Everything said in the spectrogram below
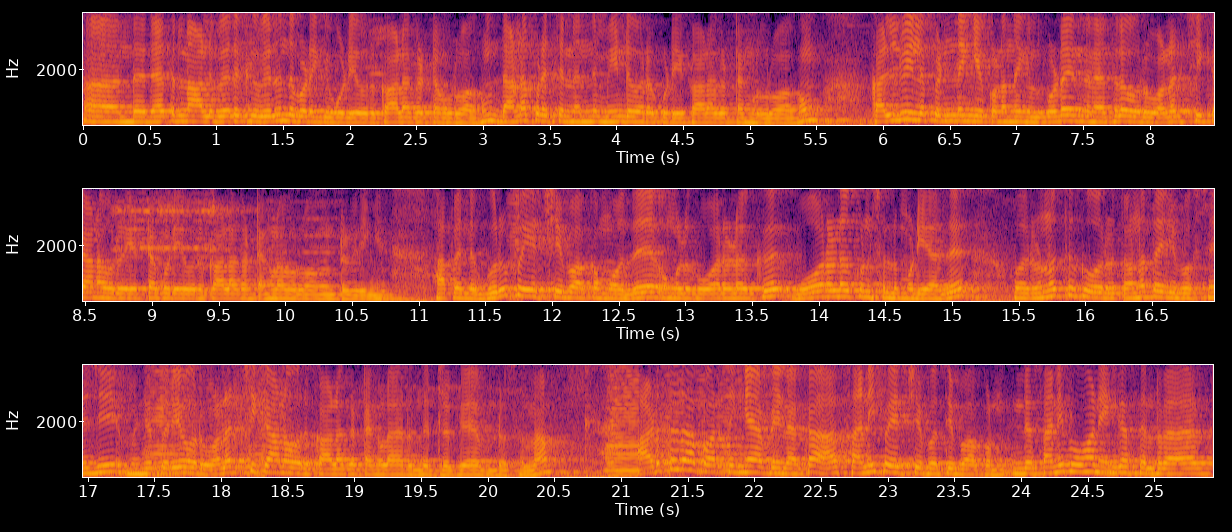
இந்த நேரத்தில் நாலு பேருக்கு விருந்து படைக்கக்கூடிய ஒரு காலகட்டம் உருவாகும். தன பிரச்சனைலேருந்து மீண்டு வரக்கூடிய காலகட்டங்கள் உருவாகும். கல்வியில் பின்தங்கிய குழந்தைகள் கூட இந்த நேரத்தில் ஒரு வளர்ச்சிக்கான ஒரு எட்டக்கூடிய ஒரு காலகட்டங்களாக உருவாகுன்றீங்க அப்போ இந்த குரு பயிற்சி பார்க்கும்போது உங்களுக்கு ஓரளவுக்கு ஓரளவுக்குன்னு சொல்ல முடியாது. ஒரு நூற்றுக்கு ஒரு தொண்ணூத்தஞ்சு பர்சன்டேஜ் மிகப்பெரிய ஒரு வளர்ச்சிக்கான ஒரு காலகட்டங்களாக இருந்துகிட்ருக்கு அப்படின்ற சொல்லலாம். அடுத்ததாக பார்த்தீங்க அப்படின்னாக்கா சனி பயிற்சியை பற்றி பார்க்கணும். இந்த சனி பகவான் எங்கே செல்கிறார்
